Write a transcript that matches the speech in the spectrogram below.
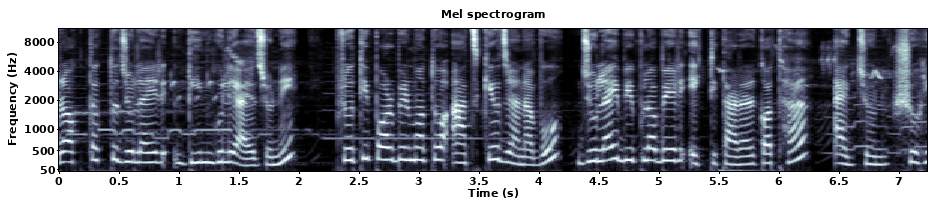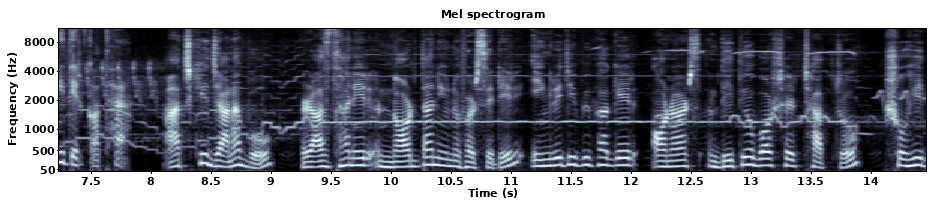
রক্তাক্ত জুলাইয়ের দিনগুলি আয়োজনে প্রতি পর্বের মতো আজকেও জানাব জুলাই বিপ্লবের একটি তারার কথা, একজন শহীদের কথা। আজকে জানাব রাজধানীর নর্দান ইউনিভার্সিটির ইংরেজি বিভাগের অনার্স দ্বিতীয় বর্ষের ছাত্র শহীদ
